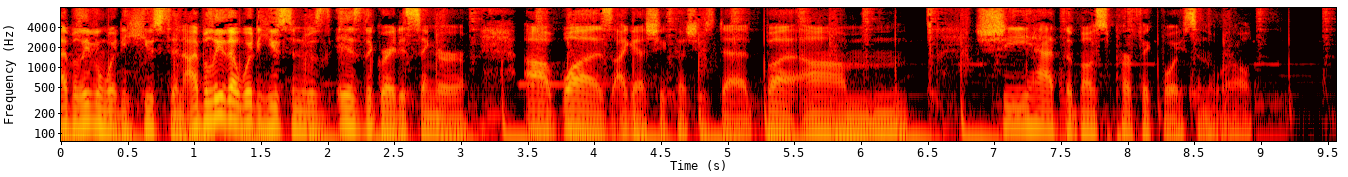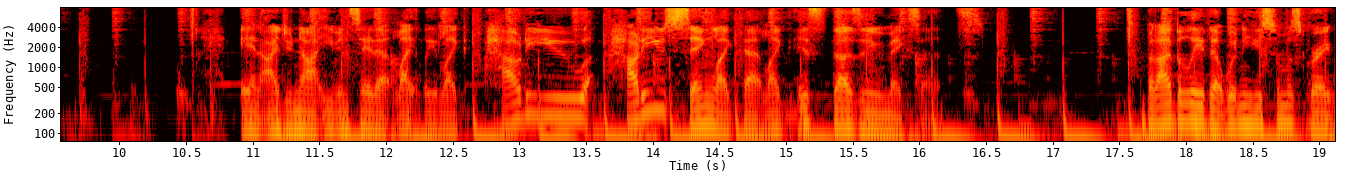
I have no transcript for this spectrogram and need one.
I believe in Whitney Houston. I believe that Whitney Houston was is the greatest singer. Uh, was I guess she because she's dead, but um, she had the most perfect voice in the world. And I do not even say that lightly. Like, how do you how do you sing like that? Like, it doesn't even make sense. But I believe that Whitney Houston was great.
